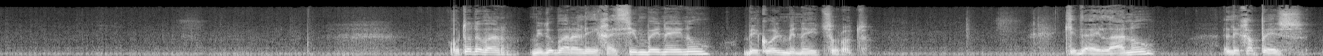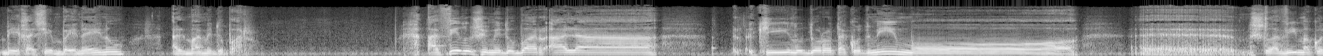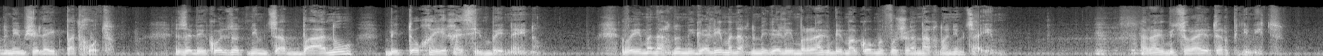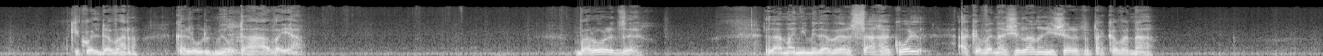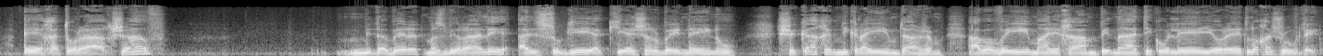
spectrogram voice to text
אותו דבר, מדובר על יחסים בינינו בכל מיני צורות. כדאי לנו לחפש ביחסים בינינו על מה מדובר. אפילו שמדובר על ה... כאילו דורות הקודמים או אה, שלבים הקודמים של ההתפתחות. זה בכל זאת נמצא בנו, בתוך היחסים בינינו. ואם אנחנו מגלים, אנחנו מגלים רק במקום איפה שאנחנו נמצאים. רק בצורה יותר פנימית. כי כל דבר כלול מאותה הוויה. ברור את זה. למה אני מדבר? סך הכל הכוונה שלנו נשארת אותה כוונה. איך התורה עכשיו מדברת, מסבירה לי על סוגי הקשר בינינו, שכך הם נקראים שם, אבא ואמא, ריחם, פינתי, עולה, יורד, לא חשוב לי.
